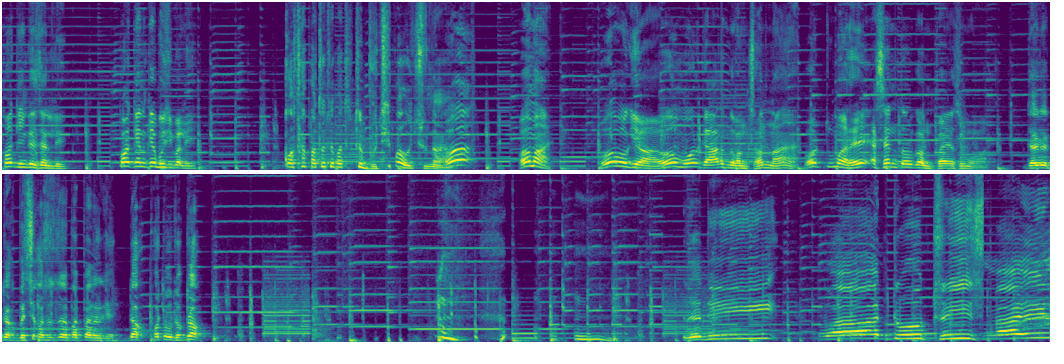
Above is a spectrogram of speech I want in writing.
তই কেনেকে জানলি? তই কেনেকে বুজি পালি? কথা পাতোতে পাতোতে বুজি পাওছো না। অ অ মাই। অ বগীমা অ মোৰ গাৰ গঞ্চন না। অ তোমাৰ হে এচেণ্টৰ গন পাই আছো মই দক দক বেছি কথা পাত পাৰাকে দক ফটো উঠক দক ready one two three smile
